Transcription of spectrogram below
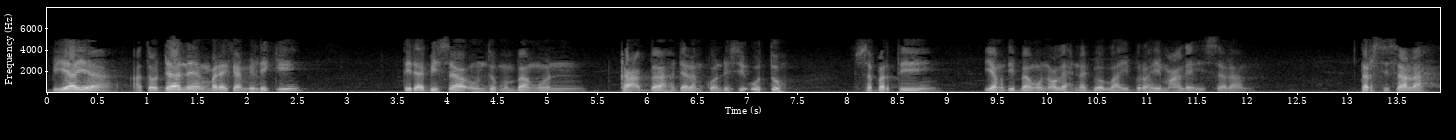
biaya atau dana yang mereka miliki tidak bisa untuk membangun Ka'bah dalam kondisi utuh seperti yang dibangun oleh Nabiullah Ibrahim alaihissalam. Tersisalah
